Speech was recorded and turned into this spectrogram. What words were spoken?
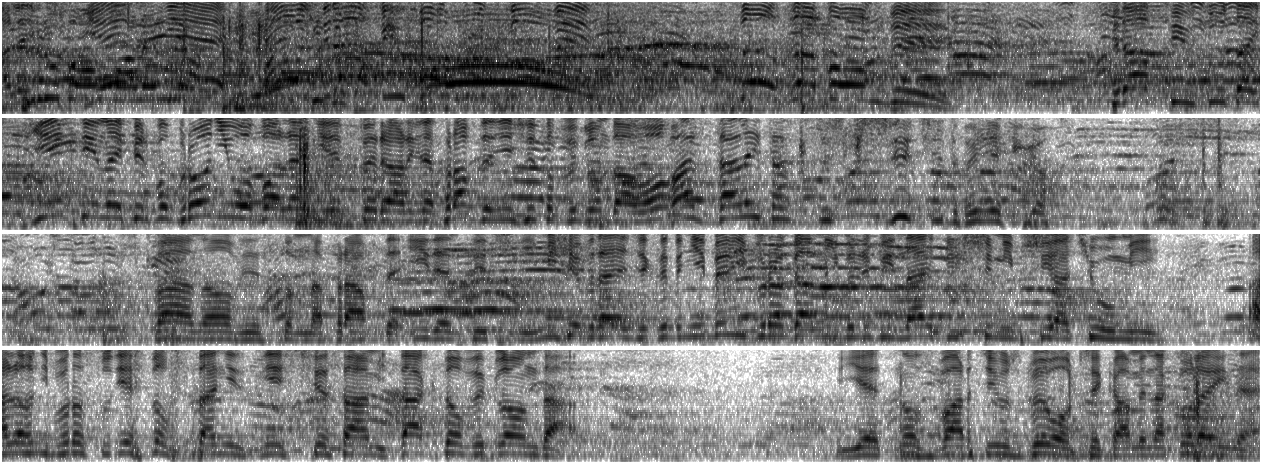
Ale świetnie! obalenia! On Wielki- trafił podbródkowy! Co za bomby! Trafił tutaj pięknie, najpierw obronił obalenie Ferrari, naprawdę nieźle to wyglądało. Patrz, dalej tam ktoś krzyczy do niego. Panowie są naprawdę identyczni. Mi się wydaje, że gdyby nie byli wrogami, byliby najbliższymi przyjaciółmi. Ale oni po prostu nie są w stanie znieść się sami. Tak to wygląda. Jedno zwarcie już było, czekamy na kolejne.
